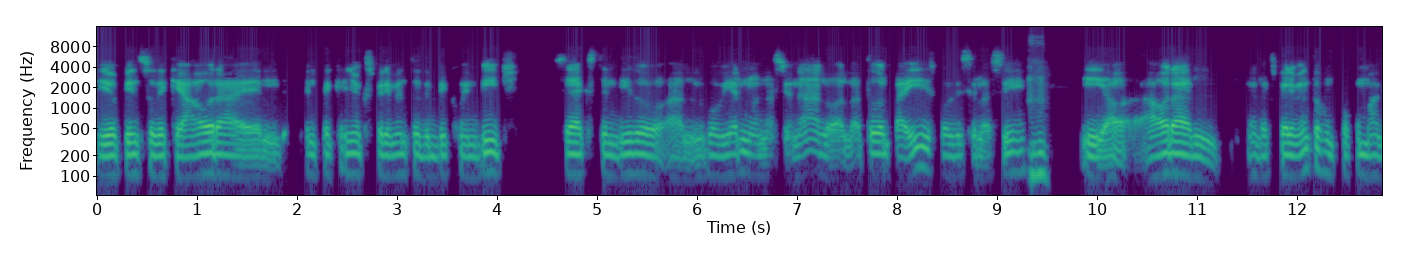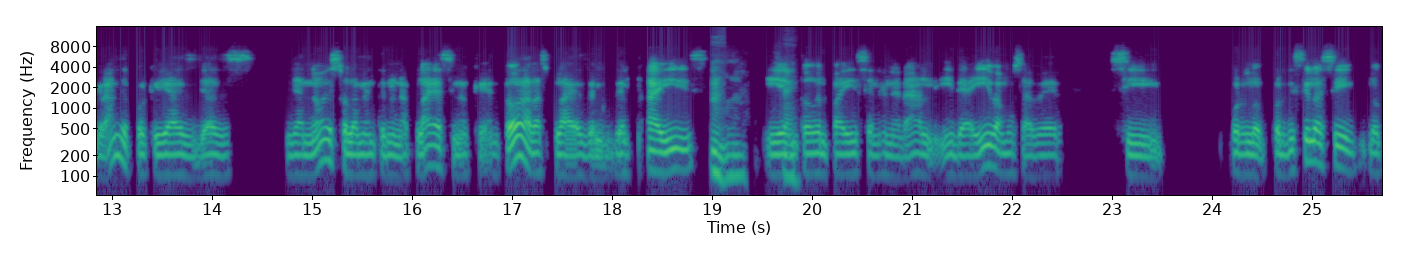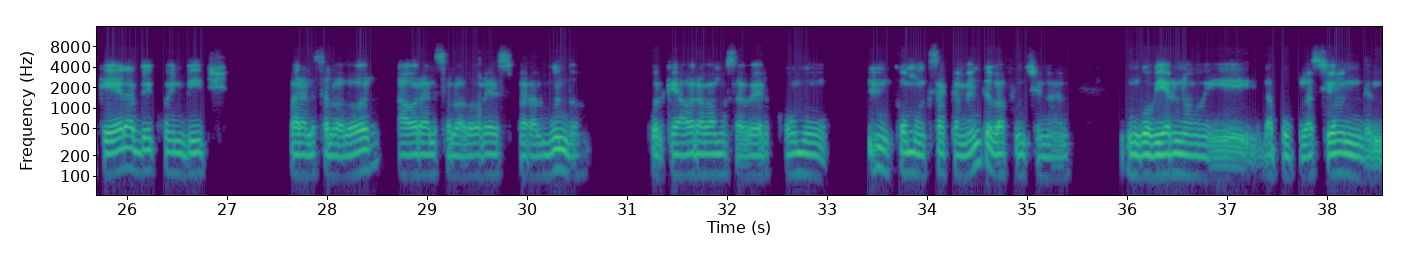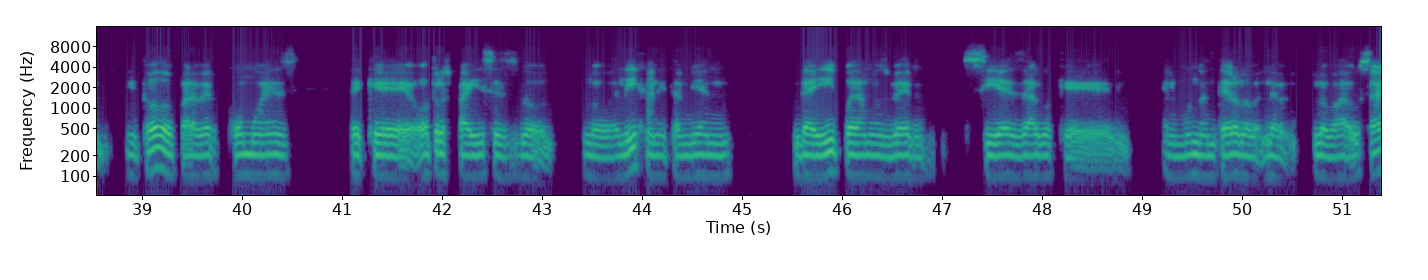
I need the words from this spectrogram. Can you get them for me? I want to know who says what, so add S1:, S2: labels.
S1: Yo pienso de que ahora el, el pequeño experimento de Bitcoin Beach se ha extendido al gobierno nacional o a, a todo el país, por decirlo así.
S2: Ujú.
S1: Y a- ahora el, el experimento es un poco más grande porque ya es, ya es, ya no es solamente en una playa, sino que en todas las playas del, del país
S2: Ujú.
S1: y en
S2: Sí.
S1: todo el país en general. Y de ahí vamos a ver si, por, lo, por decirlo así, lo que era Bitcoin Beach para El Salvador, ahora El Salvador es para el mundo, porque ahora vamos a ver cómo, cómo exactamente va a funcionar un gobierno y la población y todo para ver cómo es de que otros países lo, lo elijan y también de ahí podamos ver si es algo que el, mundo entero lo, lo va a usar.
